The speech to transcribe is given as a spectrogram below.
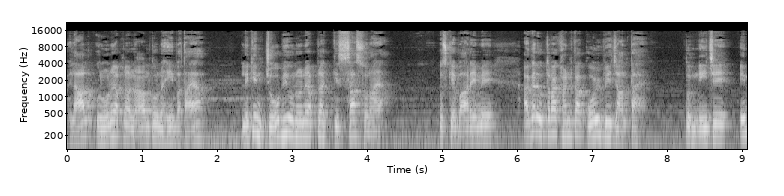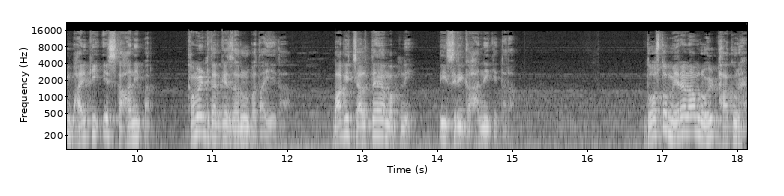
फ़िलहाल उन्होंने अपना नाम तो नहीं बताया, लेकिन जो भी उन्होंने अपना किस्सा सुनाया, उसके बारे में अगर उत्तराखंड का कोई भी जानता है तो नीचे इन भाई की इस कहानी पर कमेंट करके ज़रूर बताइएगा। बाकी चलते हैं हम अपनी तीसरी कहानी की तरफ़। दोस्तों, मेरा नाम रोहित ठाकुर है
